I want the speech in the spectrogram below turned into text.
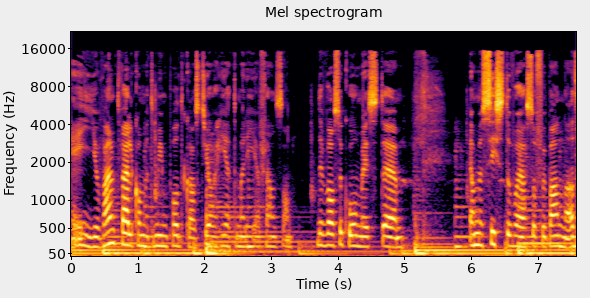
Hej och varmt välkommen till min podcast. Jag heter Maria Fransson. Det var så komiskt. Eh, ja men sist då var jag så förbannad.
